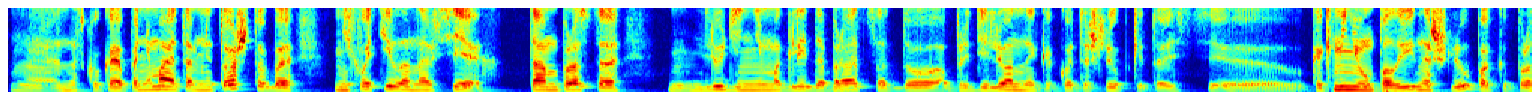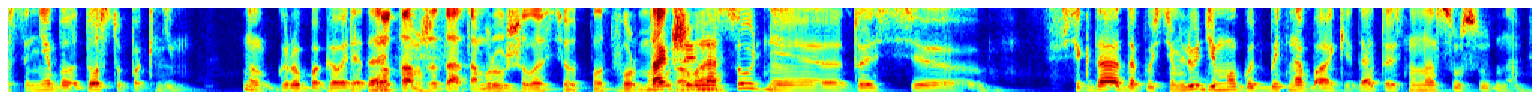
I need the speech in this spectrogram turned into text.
Насколько я понимаю, там не то, чтобы не хватило на всех. Там просто люди не могли добраться до определенной какой-то шлюпки. То есть э, как минимум половина шлюпок, и просто не было доступа к ним. Ну, грубо говоря, да. Ну там же, да, там рушилась вот платформа. Также и на судне, э, то есть э, всегда, допустим, люди могут быть на баке, да, то есть на носу судна,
